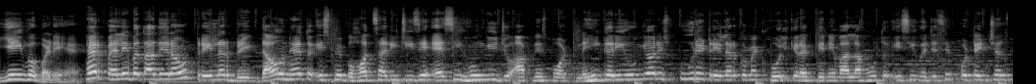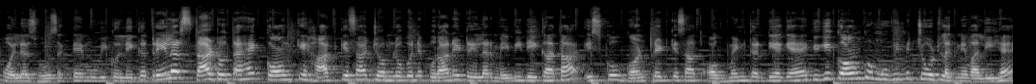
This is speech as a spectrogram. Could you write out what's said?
यही वो बड़े हैं। खैर, पहले बता दे रहा हूँ, ट्रेलर ब्रेकडाउन है तो इसमें बहुत सारी चीज़ें ऐसी होंगी जो आपने स्पॉट नहीं करी होंगी और इस पूरे ट्रेलर को मैं खोल के रख देने वाला हूँ तो इसी वजह से पोटेंशियल स्पॉयलर्स हो सकते हैं मूवी को लेकर। ट्रेलर स्टार्ट होता है कॉन्ग के हाथ के साथ, जो हम लोगों ने पुराने ट्रेलर में भी देखा था। इसको गॉन्टलेट के साथ ऑगमेंट कर दिया गया है, क्योंकि कॉन्ग को मूवी में चोट लगने वाली है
